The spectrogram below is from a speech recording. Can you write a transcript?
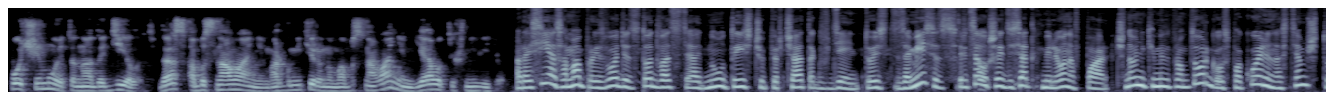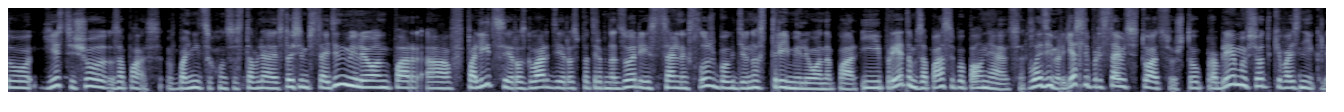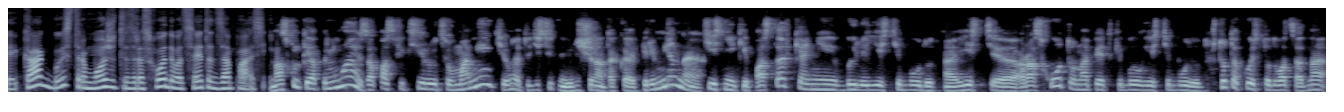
почему это надо делать, да, с обоснованием, аргументированным обоснованием, я вот их не видел. Россия сама производит 121 тысячу перчаток в день. То есть за месяц 3,6 миллионов пар. Чиновники Минпромторга успокоили нас тем, что есть еще запас. В больницах он составляет 171 миллион пар, а в полиции, Росгвардии, Роспотребнадзоре и социальных службах 93 миллиона пар. И при этом запасы пополняются. Владимир, если представить ситуацию, что проблемы все-таки возникли, как быстро может израсходоваться этот запас? Насколько я понимаю, запас фиксируется в моменте. Ну, это действительно величина такая переменная. Есть некие поставки, они были, есть и будут. А есть э, расход, он опять-таки был, есть и будут. Что такое 121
